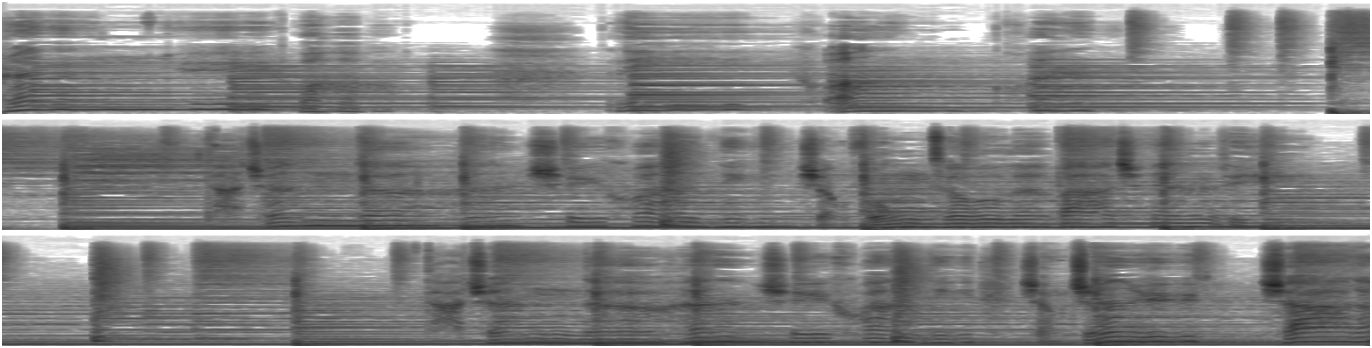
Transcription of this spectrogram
人与我立黄昏。他真的很喜欢你。像风走了八千里，他真的很喜欢你，像阵雨下到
